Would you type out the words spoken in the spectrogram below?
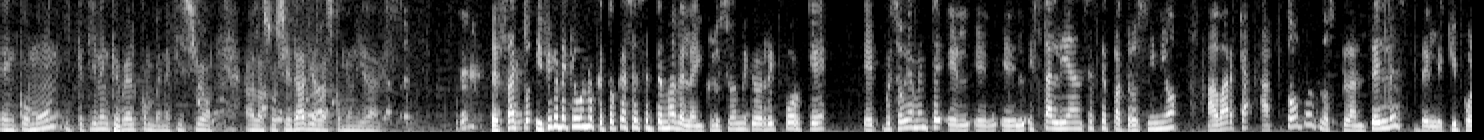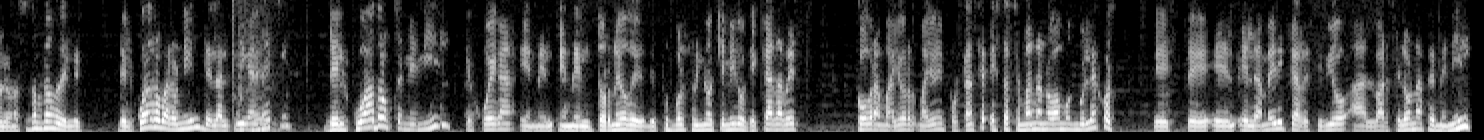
en común y que tienen que ver con beneficio a la sociedad y a las comunidades. Exacto, y fíjate qué bueno que tocas ese tema de la inclusión, mi querido Rick, porque eh, pues obviamente esta alianza, este patrocinio abarca a todos los planteles del equipo León. Estamos hablando del, cuadro varonil de la Liga MX, del cuadro femenil que juega en el, en el torneo de, fútbol femenino aquí, amigo, que cada vez cobra mayor, mayor importancia. Esta semana no vamos muy lejos. Este, el, América recibió al Barcelona femenil,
